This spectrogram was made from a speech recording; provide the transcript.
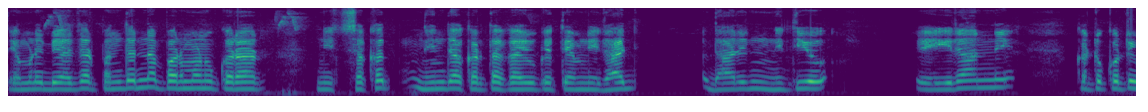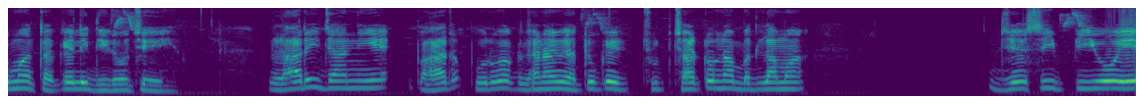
તેમણે બે હજાર પંદરના પરમાણુ કરારની સખત નિંદા કરતાં કહ્યું કે તેમની રાજધારીની નીતિઓ એ ઈરાનને કટોકટીમાં ધકેલી દીધો છે. લારીજાનીએ ભારપૂર્વક જણાવ્યું હતું કે છૂટછાટોના બદલામાં જેસીપીઓએ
